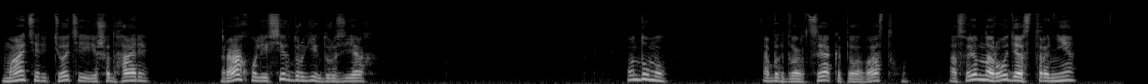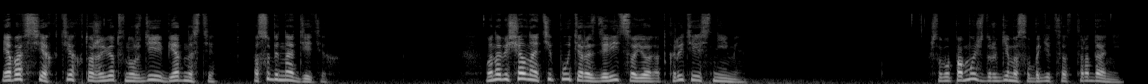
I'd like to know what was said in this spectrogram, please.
матери, тете и Шадхаре, Рахуле и всех других друзьях. Он думал об их дворце, о Капеловастху, о своем народе, о стране и обо всех тех, кто живет в нужде и бедности, особенно о детях. Он обещал найти путь и разделить свое открытие с ними, чтобы помочь другим освободиться от страданий.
